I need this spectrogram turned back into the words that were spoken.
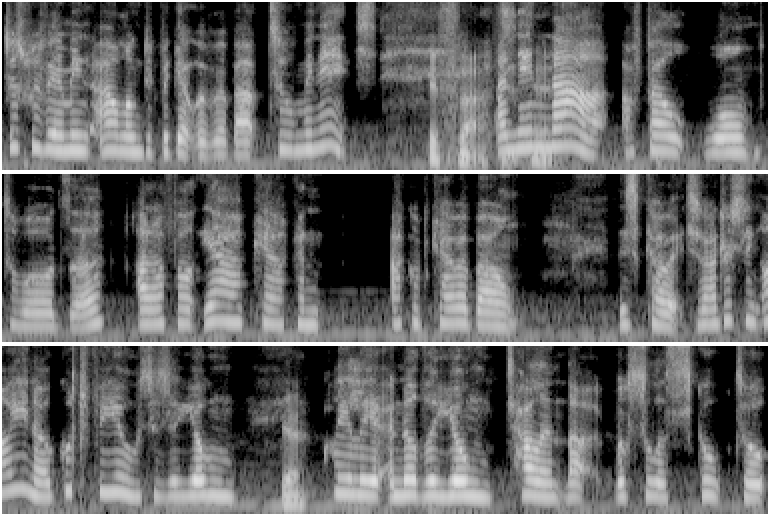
just with her, I mean, how long did we get with her? About two minutes. If that. And in yeah. that, I felt warmth towards her, and I felt, yeah, okay, I can, I could care about this character. And I just think, oh, you know, good for you. She's a young, Yeah. clearly another young talent that Russell has scooped up,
